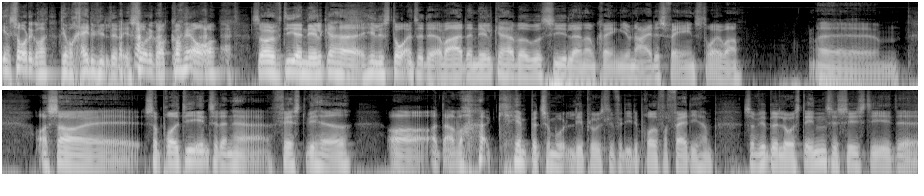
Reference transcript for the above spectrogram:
Jeg så det godt. Det var rigtig vildt, det der. Jeg så det godt. Kom herover. Så var det, fordi at Nelka havde, hele historien til det var, at Nelka havde været ude og sige et eller andet omkring Uniteds fans, tror jeg var. Øh, og så, øh, så brød de ind til den her fest, vi havde, og, og der var kæmpe tumult lige pludselig, fordi de prøvede at få fat i ham. Så vi blev låst inde til sidst i et, øh,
